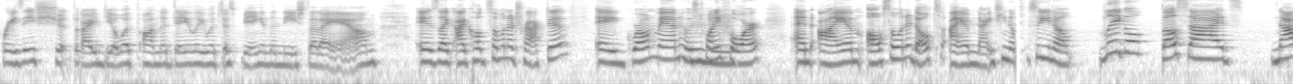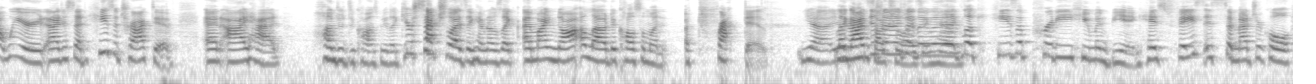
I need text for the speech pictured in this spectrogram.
crazy shit that I deal with on the daily with just being in the niche that I am is like I called someone attractive, a grown man who is Mhm. 24 and I am also an adult. I am 19. So you know, legal, both sides, not weird. And I just said he's attractive and I had hundreds of comments being like you're sexualizing him and I was like am I not allowed to call someone attractive? Yeah. like I'm just like, like, look, he's a pretty human being. His face is symmetrical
